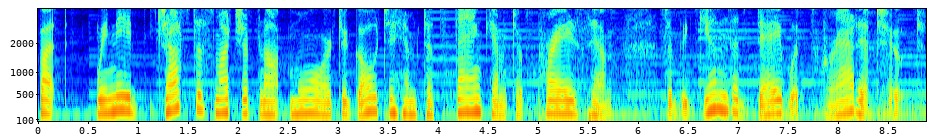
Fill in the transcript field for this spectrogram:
but we need just as much, if not more, to go to Him, to thank Him, to praise Him, to begin the day with gratitude.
